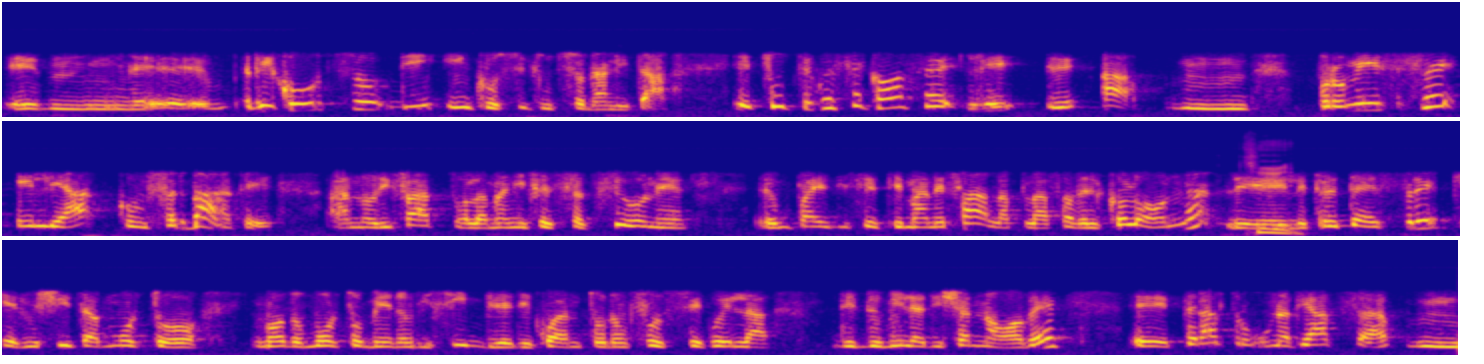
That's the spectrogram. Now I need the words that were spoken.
eh, ricorso di incostituzionalità. E tutte queste cose le eh, ha mh, promesse e le ha confermate. Hanno rifatto la manifestazione eh, un paio di settimane fa alla Plaza del Colon, le, sì. le tre destre, che è riuscita molto, in modo molto meno visibile di quanto non fosse quella del 2019, eh, peraltro una piazza mh,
